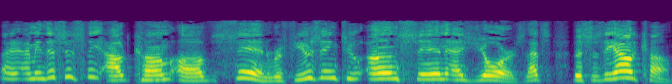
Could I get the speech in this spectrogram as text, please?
I mean, this is the outcome of sin, refusing to own sin as yours. That's, this is the outcome.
